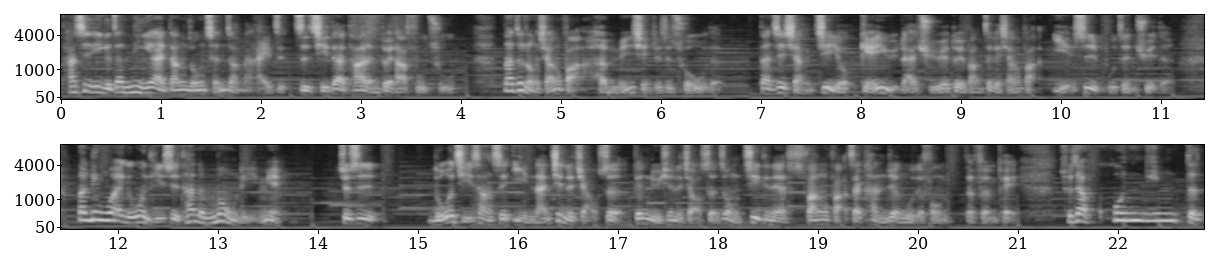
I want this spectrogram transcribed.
他是一个在溺爱当中成长的孩子，只期待他人对他付出。那这种想法很明显就是错误的。但是想借由给予来取悦对方，这个想法也是不正确的。那另外一个问题是，他的梦里面就是逻辑上是以男性的角色跟女性的角色这种既定的方法在看任务的分的分配，所以在婚姻的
